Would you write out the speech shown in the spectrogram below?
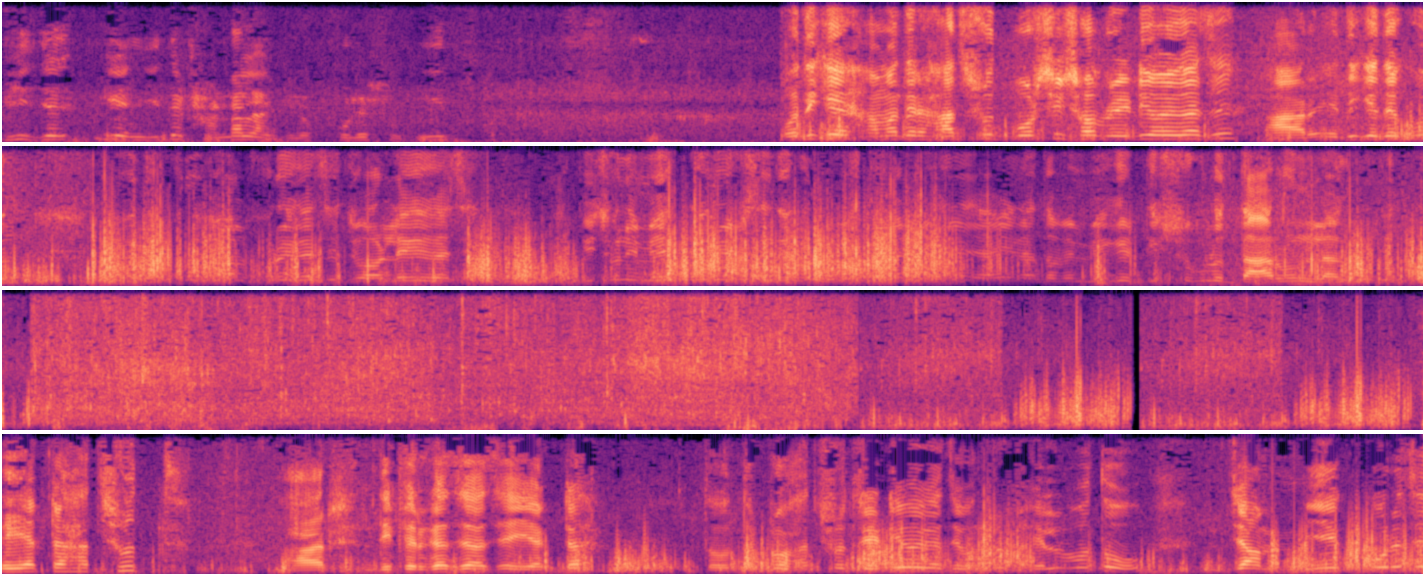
ভিজে গেঞ্জিতে ঠান্ডা লাগছিল, ফুলে শুকিয়ে। ওদিকে আমাদের হাত সুদ বড়শি সব রেডি হয়ে গেছে। আর এদিকে দেখুন জল ভরে গেছে, জল লেগে গেছে। পিছনে মেঘ করে এসেছে, দেখুন বুঝতে পারছি কিনা জানি না তবে মেঘের দৃশ্যগুলো দারুণ লাগবে এই একটা হাতসুত আর দ্বীপের কাছে আছে এই একটা। তো দুটো হাতসুত রেডি হয়ে গেছে বন্ধু ফেলব তো। যা মেঘ করেছে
